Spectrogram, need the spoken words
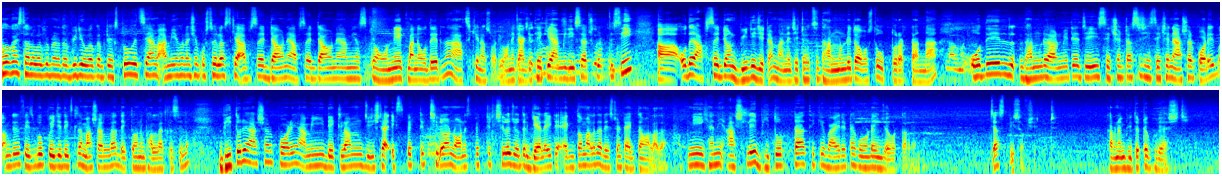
Hello guys তাহলে welcome to another video welcome to explore with Sam আমি এখন এসে পড়ছি আজকে আপসাইড ডাউনে আপসাইড ডাউনে আমি আজকে অনেক মানে ওদের না আজকে না সরি অনেক আগে থেকে আমি রিসার্চ করতেছি। ওদের আপসাইড ডাউন বিডি যেটা মানে যেটা হচ্ছে ধানমন্ডিতে অবস্থা উত্তরারটা না। ওদের ধানমন্ডি আর্মিটে যেই সেকশনটা আছে সেই সেকশনে আসার পরে আমি যদি ফেসবুক পেজে দেখছিলাম মাশাআল্লাহ দেখতে অনেক ভালো লাগতেছিল। ভিতরে আসার পরে আমি দেখলাম জিনিসটা এক্সপেক্টেড ছিল না নন এক্সপেক্টেড ছিল যে ওদের গ্যালারিটা একদম আলাদা রেস্টুরেন্টটা একদম আলাদা। আপনি এখানে আসলে ভিতরটা থেকে বাইরেটা কোনোটা এনজয় করতে পারবেন না। জাস্ট পিস অফ শিট কারণ আমি ভিতরটা ঘুরে আসছি।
